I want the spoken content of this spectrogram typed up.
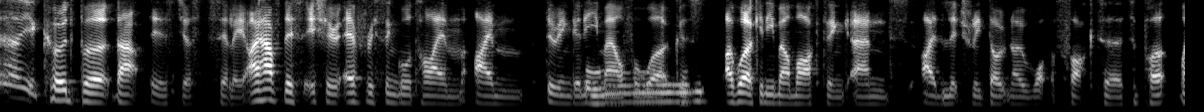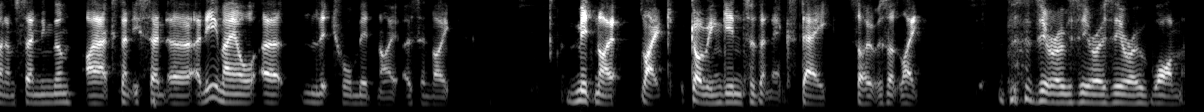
Yeah, you could, but that is just silly. I have this issue every single time I'm doing an email for work because I work in email marketing and I literally don't know what the fuck to, to put when I'm sending them. I accidentally sent a, an email at literal midnight, as in like midnight, like going into the next day. So it was at like zero zero zero one,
